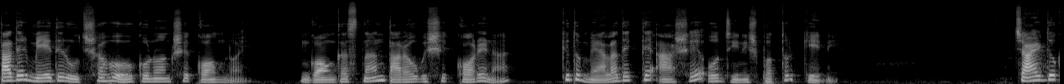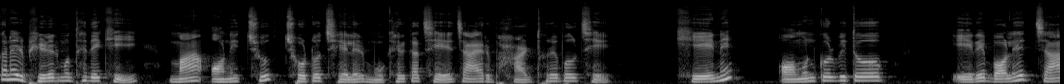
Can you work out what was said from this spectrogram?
তাদের মেয়েদের উৎসাহ কোনো অংশে কম নয়। গঙ্গা স্নান তারাও বেশি করে না, কিন্তু মেলা দেখতে আসে ও জিনিসপত্র কেনে। চায়ের দোকানের ভিড়ের মধ্যে দেখি মা অনিচ্ছুক ছোট ছেলের মুখের কাছে চায়ের ভাঁড় ধরে বলছে, খেয়ে নে, অমন করবি তো। এরে বলে, চা,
